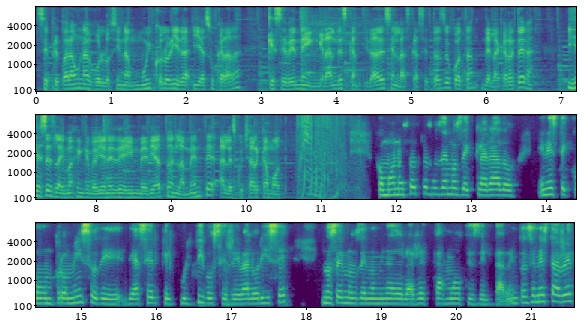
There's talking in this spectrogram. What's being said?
se prepara una golosina muy colorida y azucarada que se vende en grandes cantidades en las casetas de Ocota de la carretera. Y esa es la imagen que me viene de inmediato en la mente al escuchar camote. Como nosotros nos hemos declarado en este compromiso de, hacer que el cultivo se revalorice, nos hemos denominado la red Camotes del Tarro. Entonces, en esta red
